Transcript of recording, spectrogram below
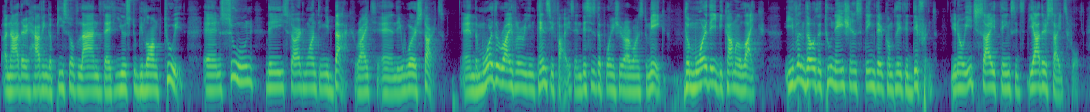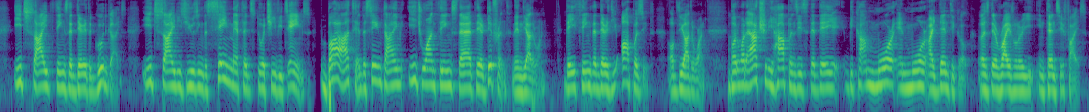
another having a piece of land that used to belong to it. And soon they start wanting it back, right? And the war starts. And the more the rivalry intensifies, and this is the point Girard wants to make, the more they become alike, even though the two nations think they're completely different. You know, each side thinks it's the other side's fault. Each side thinks that they're the good guys. Each side is using the same methods to achieve its aims. But at the same time, each one thinks that they're different than the other one. They think that they're the opposite of the other one. But what actually happens is that they become more and more identical as their rivalry intensifies.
